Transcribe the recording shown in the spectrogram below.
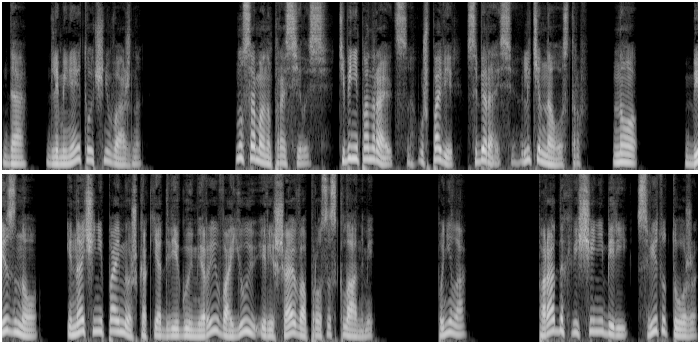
«Да, для меня это очень важно». «Ну, сама напросилась. Тебе не понравится. Уж поверь, собирайся. Летим на остров. Но...» «Без «но». Иначе не поймешь, как я двигаю миры, воюю и решаю вопросы с кланами. Поняла. Парадных вещей не бери, свету тоже.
